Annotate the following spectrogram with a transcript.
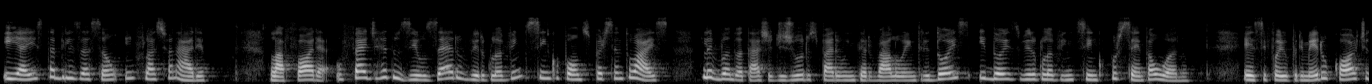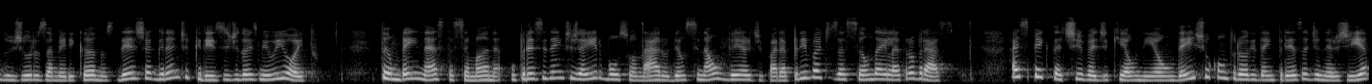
e à estabilização inflacionária. Lá fora, o Fed reduziu 0,25 pontos percentuais, levando a taxa de juros para um intervalo entre 2 e 2,25% ao ano. Esse foi o primeiro corte dos juros americanos desde a grande crise de 2008. Também nesta semana, o presidente Jair Bolsonaro deu sinal verde para a privatização da Eletrobras. A expectativa é de que a União deixe o controle da empresa de energia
